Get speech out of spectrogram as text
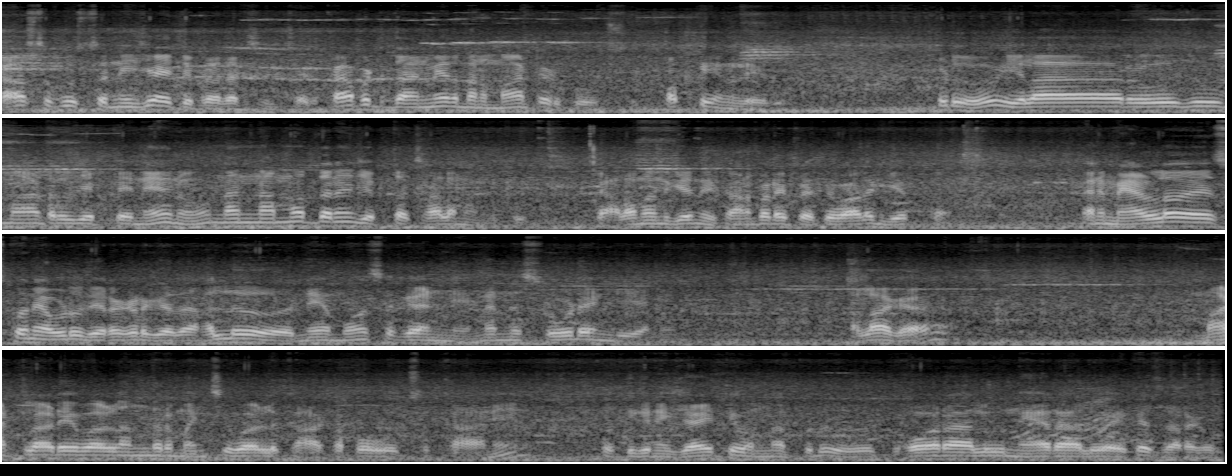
కాస్త కూస్త నిజాయితీ ప్రదర్శించారు. కాబట్టి దాని మీద మనం మాట్లాడుకోవచ్చు. తప్పేం లేదు. ఇప్పుడు ఇలా రోజు మాటలు చెప్పే నేను నన్ను నమ్మొద్దనే చెప్తా చాలామందికి. చాలామందికి ఏంది కనపడే ప్రతి వాళ్ళకి చెప్తాం. కానీ మెడలో వేసుకొని ఎవడూ తిరగడు కదా. హలో నేను మోసగాడిని నన్ను చూడండి అని. అలాగా? మాట్లాడే వాళ్ళందరూ మంచి వాళ్ళు కాకపోవచ్చు కానీ కొద్దిగా నిజాయితీ ఉన్నప్పుడు ఘోరాలు నేరాలు అయితే జరగవు.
